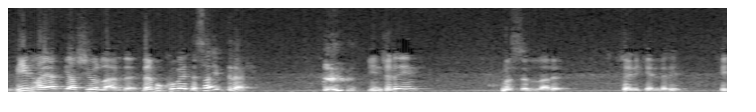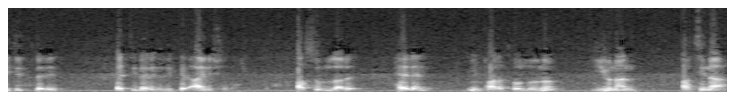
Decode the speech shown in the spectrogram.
bir hayat yaşıyorlardı ve bu kuvvete sahiptiler. İnceleyin. Mısırlıları, Fenikelileri, Hititleri, Etileri dedikleri aynı şeyler. Asurluları, Helen İmparatorluğunu, Yunan, Atina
